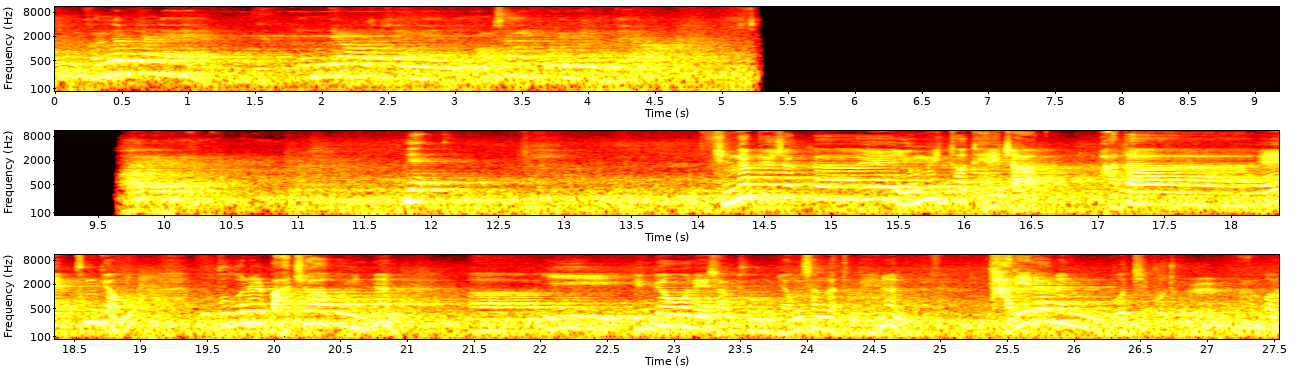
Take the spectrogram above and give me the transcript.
그 건너편에 민병호 선생님의 이 영상이 보이고 있는데요. 네, 김남표 작가의 6m 대작 바다의 풍경 이 부분을 마주하고 있는 어, 이 민병원의 작품 영상 같은 경우에는 달이라는 모티브를 한번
